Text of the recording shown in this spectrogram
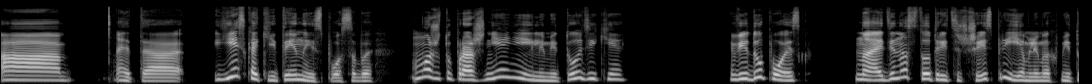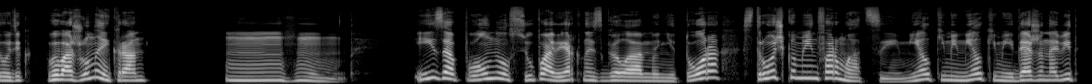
«А это... есть какие-то иные способы? Может, упражнения или методики?» «Веду поиск. Найдено 136 приемлемых методик. Вывожу на экран». «Угу и заполнил всю поверхность голомонитора строчками информации, мелкими-мелкими и даже на вид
